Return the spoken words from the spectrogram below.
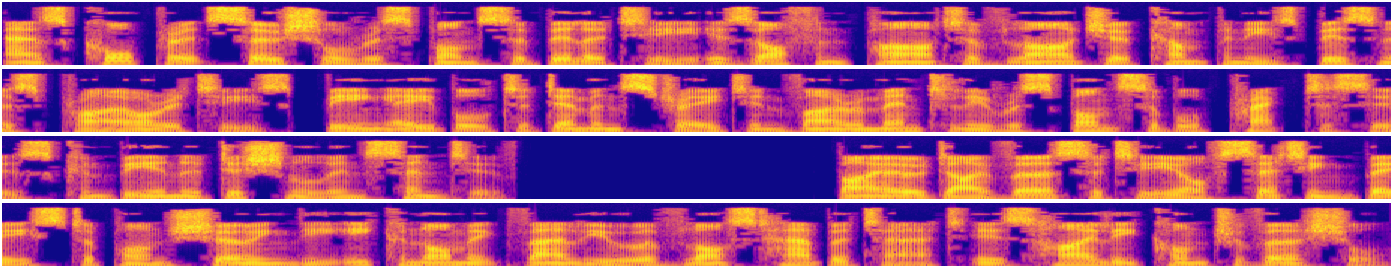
As corporate social responsibility is often part of larger companies' business priorities, being able to demonstrate environmentally responsible practices can be an additional incentive. Biodiversity offsetting based upon showing the economic value of lost habitat is highly controversial.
